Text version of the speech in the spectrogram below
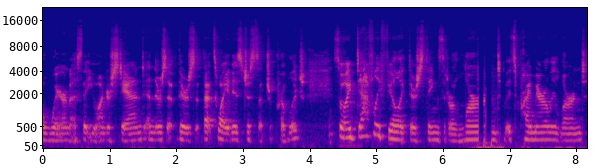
awareness that you understand. And there's a there's that's why it is just such a privilege. So I definitely feel like there's things that are learned. It's primarily learned.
